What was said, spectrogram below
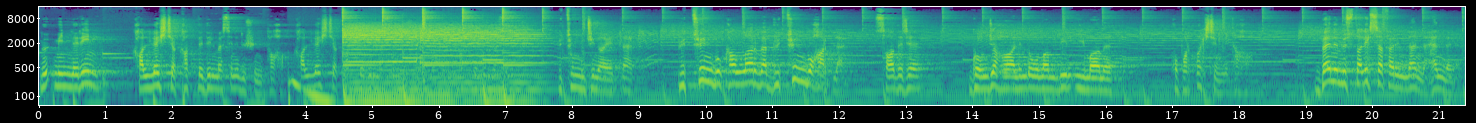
müminlerin kalleşçe katledilmesini düşün Taha. Kalleşçe katledilmesini. Bütün bu cinayetler, bütün bu kanlar ve bütün bu harpler sadece gonca halinde olan bir imanı kopartmak için mi Taha? Beni müstalik seferinden Hende'ye,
